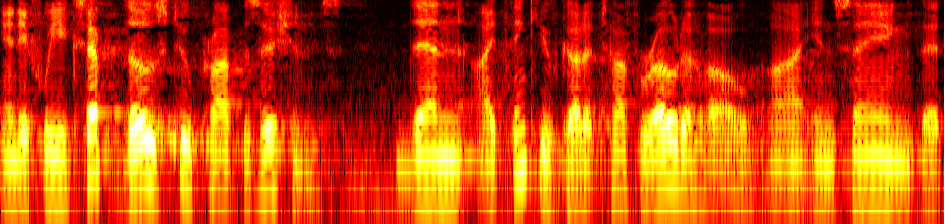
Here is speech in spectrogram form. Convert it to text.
And if we accept those two propositions, then I think you've got a tough row to hoe uh, in saying that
